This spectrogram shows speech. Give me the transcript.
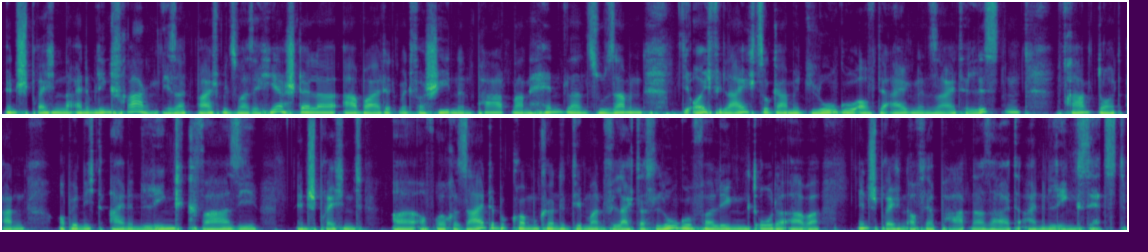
entsprechend nach einem Link fragen. Ihr seid beispielsweise Hersteller, arbeitet mit verschiedenen Partnern, Händlern zusammen, die euch vielleicht sogar mit Logo auf der eigenen Seite listen. Fragt dort an, ob ihr nicht einen Link quasi entsprechend äh, auf eure Seite bekommen könnt, indem man vielleicht das Logo verlinkt oder aber entsprechend auf der Partnerseite einen Link setzt.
